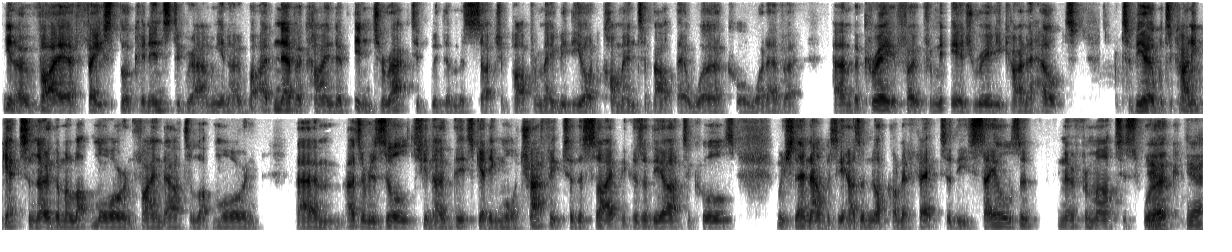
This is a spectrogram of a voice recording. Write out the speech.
you know, via Facebook and Instagram, you know, but I'd never kind of interacted with them as such, apart from maybe the odd comment about their work or whatever. Um, but creative folk for me has really kind of helped to be able to kind of get to know them a lot more and find out a lot more. And um, as a result, you know, it's getting more traffic to the site because of the articles, which then obviously has a knock-on effect to the sales of, you know, from artists' work Yeah.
